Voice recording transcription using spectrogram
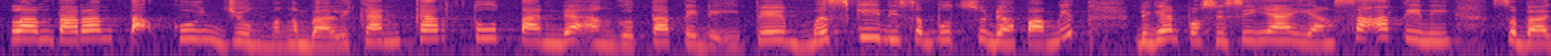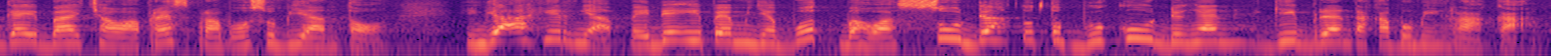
lantaran tak kunjung mengembalikan kartu tanda anggota PDIP meski disebut sudah pamit dengan posisinya yang saat ini sebagai bacawa pres Prabowo Subianto. Hingga akhirnya PDIP menyebut bahwa sudah tutup buku dengan Gibran Raka Buming Raka.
